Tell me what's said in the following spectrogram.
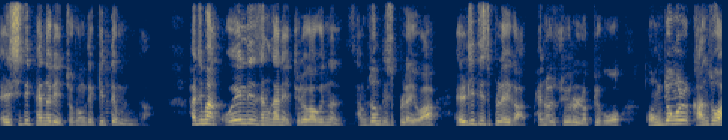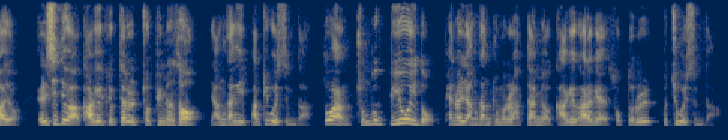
LCD 패널이 적용됐기 때문입니다. 하지만 OLED 생산에 주력하고 있는 삼성 디스플레이와 LG 디스플레이가 패널 수요를 높이고 공정을 간소화하여 LCD와 가격 격차를 좁히면서 양상이 바뀌고 있습니다. 또한 중국 BOE도 패널 양상 규모를 확대하며 가격 하락에 속도를 붙이고 있습니다.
